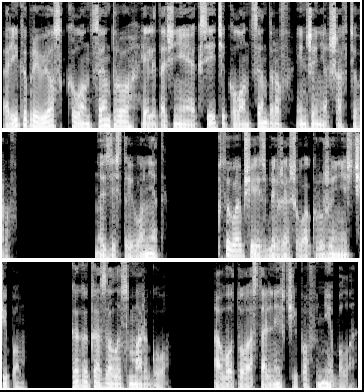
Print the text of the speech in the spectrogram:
Рика привез к клон-центру, или точнее к сети клон-центров инженер-шахтеров. Но здесь-то его нет. Кто вообще из ближайшего окружения с чипом? Как оказалось, Марго. А вот у остальных чипов не было.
